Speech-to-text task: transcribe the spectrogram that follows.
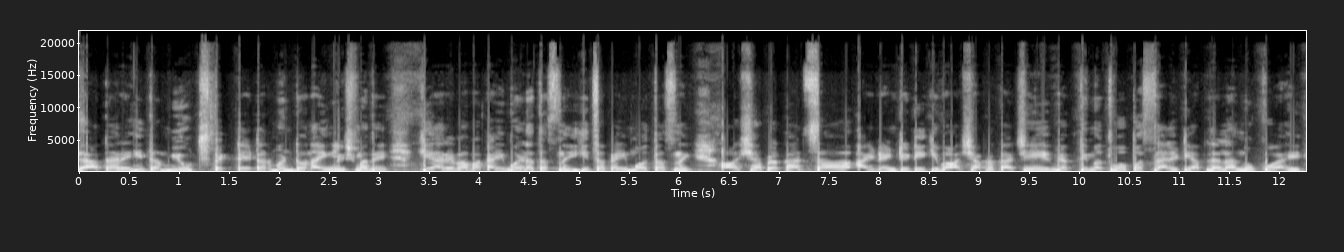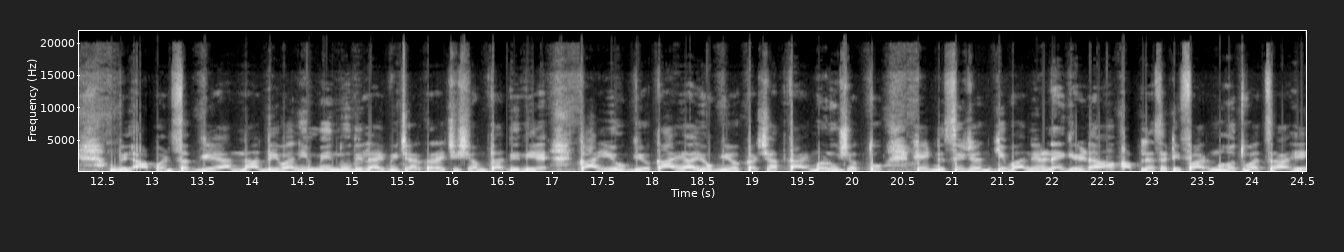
आता अरे इथं म्यूट स्पेक्टेटर म्हणतो ना इंग्लिशमध्ये की अरे बाबा काही बनतच नाही हिचं काही मतच नाही. अशा प्रकारचा आयडेंटिटी किंवा अशा प्रकारची व्यक्तिमत्व पर्सनॅलिटी आपल्याला नको आहे. आपण सगळ्यांना देवानी मेंदू दिलाय विचार करायची क्षमता दिली आहे. काय योग्य काय अयोग्य कशात काय म्हणू शकतो हे डिसिजन किंवा निर्णय घेणं आपल्यासाठी फार महत्वाचं आहे.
